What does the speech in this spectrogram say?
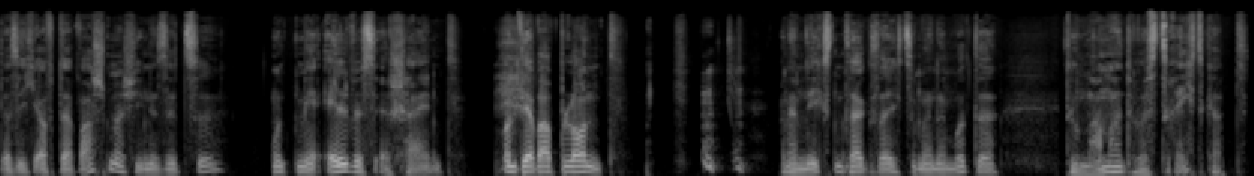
dass ich auf der Waschmaschine sitze und mir Elvis erscheint. Und der war blond. Und am nächsten Tag sage ich zu meiner Mutter, du Mama, du hast recht gehabt,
